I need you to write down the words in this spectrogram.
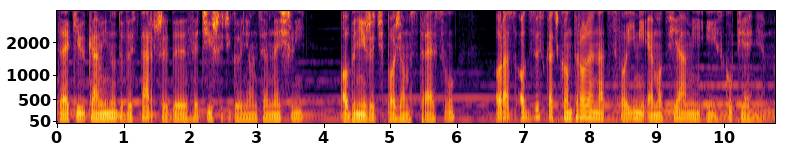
Te kilka minut wystarczy, by wyciszyć goniące myśli, obniżyć poziom stresu oraz odzyskać kontrolę nad swoimi emocjami i skupieniem.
